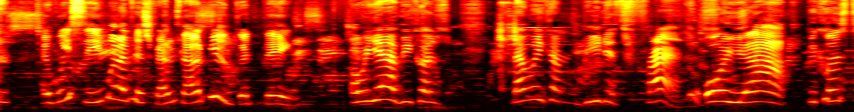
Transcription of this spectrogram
If we see one of his friends, that would be a good thing. Oh yeah, because then we can beat his friend. Oh yeah, because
